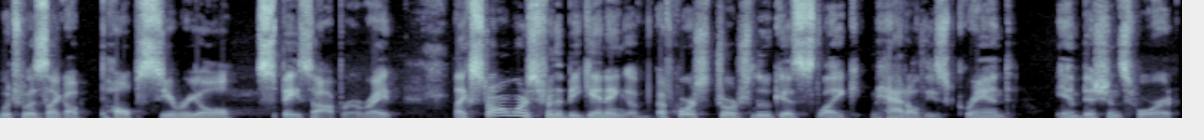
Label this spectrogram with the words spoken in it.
which was like a pulp serial space opera, right? Like Star Wars from the beginning, of, of course, George Lucas like had all these grand ambitions for it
